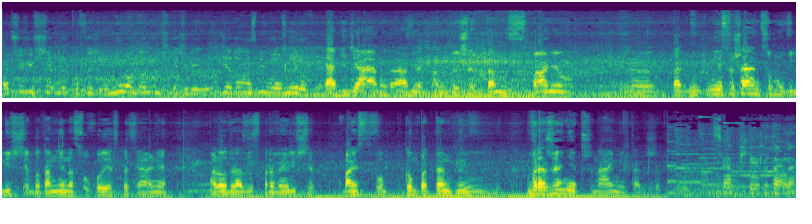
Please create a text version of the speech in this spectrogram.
E, Oczywiście mój podchodził miło do ludzi, jeżeli ludzie do nas miło nie lubią. Ja widziałem od razu, jak pan wyszedł tam z panią, że tak nie słyszałem, co mówiliście, bo tam nie nasłuchuję specjalnie, ale od razu sprawialiście państwo kompetentnych wrażenie przynajmniej, także. Zapierdolę.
